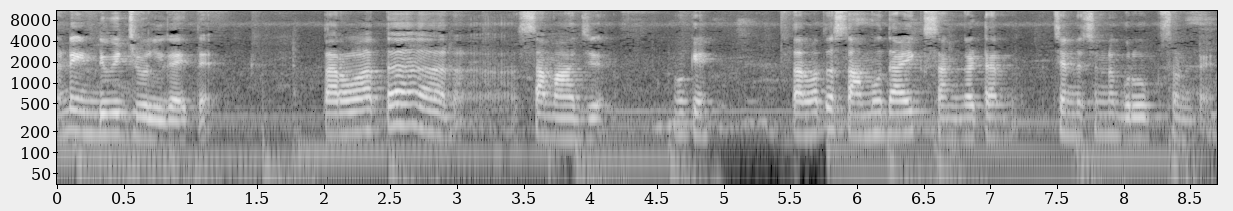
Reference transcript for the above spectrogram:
అంటే ఇండివిజువల్గా అయితే. తర్వాత సమాజ్. ఓకే తర్వాత సాముదాయిక సంఘటన చిన్న చిన్న గ్రూప్స్ ఉంటాయి.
